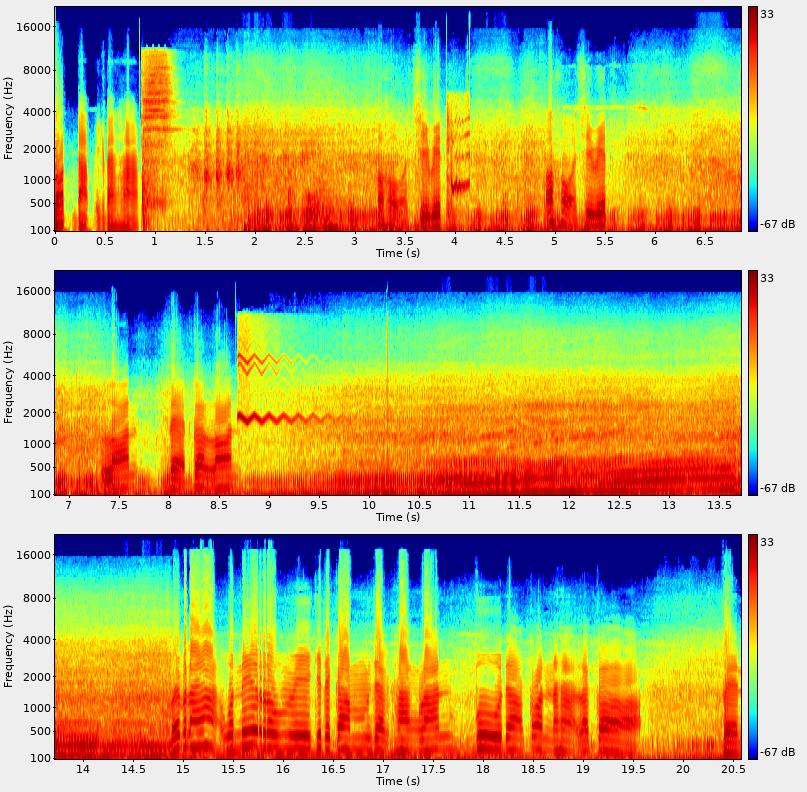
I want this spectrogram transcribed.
รถดับอีกต่างหาก โอ้โห ชีวิต โอ้โห ชีวิต ร้อน แดดก็ร้อน ไม่เป็นไรฮะ วันนี้เรามีกิจกรรมจากทางร้านบูดากอนนะฮะ แล้วก็เป็น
